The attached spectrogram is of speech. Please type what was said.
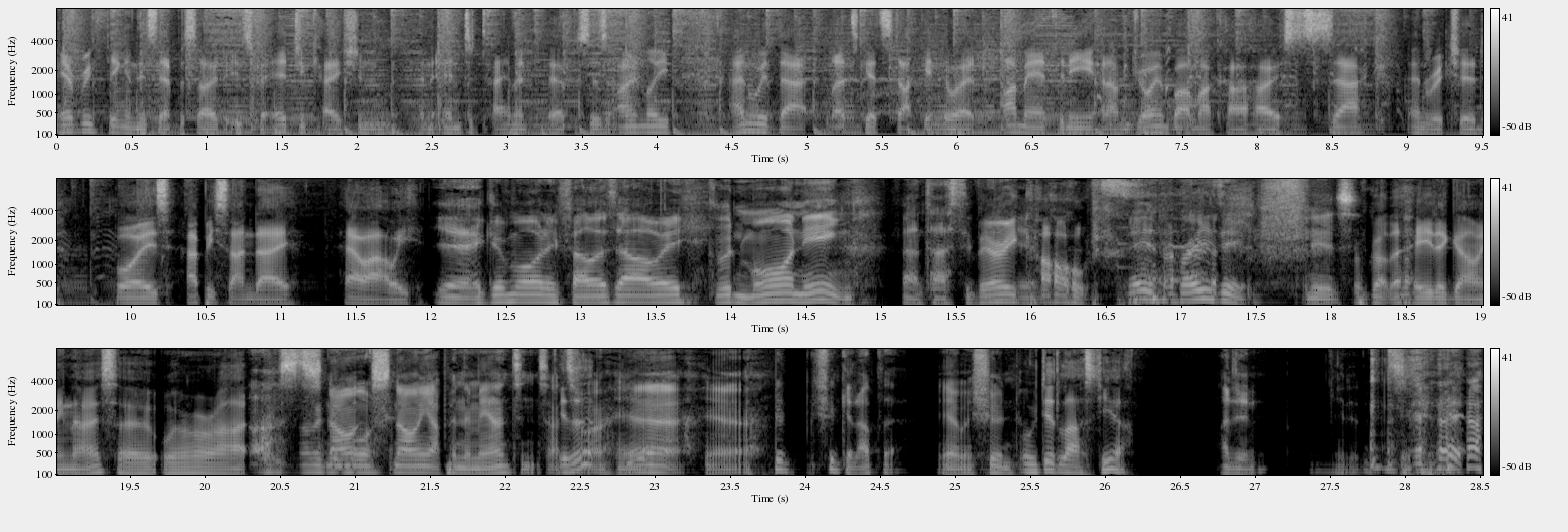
everything in this episode is for education and entertainment purposes only. And with that, let's get stuck into it. I'm Anthony, and I'm joined by my co hosts, Zach and Richard. Boys, happy Sunday. How are we? Yeah, good morning, fellas. How are we? Good morning. Fantastic. Very Yeah. cold. It's freezing. It is. We've got the heater going though, so we're all right. Snow, snowing up in the mountains. That's Is it? why. Yeah, yeah, should, should get up there. yeah. We should. we did last year. I didn't. You did.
